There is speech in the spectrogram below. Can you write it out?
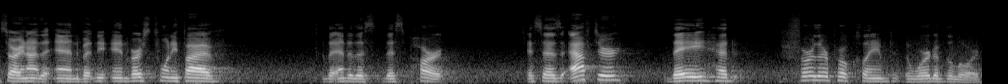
sorry, not the end, but in verse 25, the end of this, this part, it says, After they had further proclaimed the word of the Lord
